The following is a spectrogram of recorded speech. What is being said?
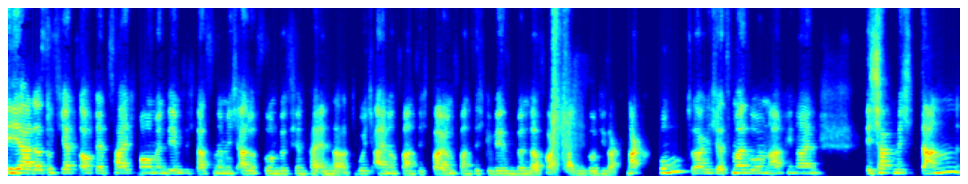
Ja, das ist jetzt auch der Zeitraum, in dem sich das nämlich alles so ein bisschen verändert. Wo ich 21, 22 gewesen bin, das war quasi so dieser Knackpunkt, sage ich jetzt mal so im Nachhinein. Ich habe mich dann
